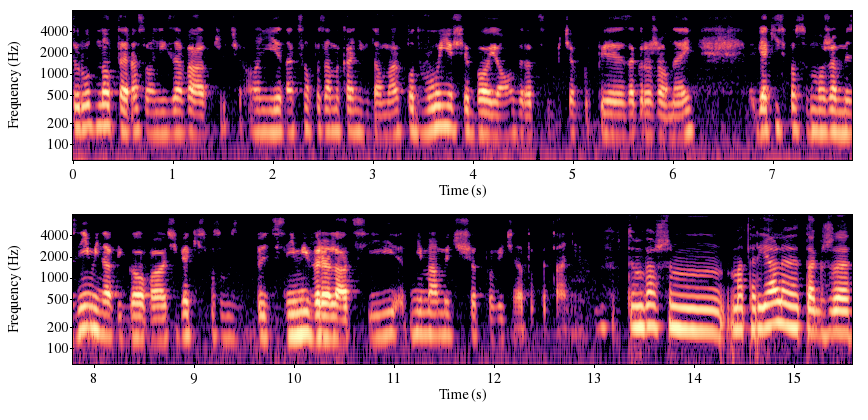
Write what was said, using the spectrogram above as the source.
Trudno teraz o nich zawalczyć. Oni jednak są pozamykani w domach, podwójnie się boją z racji bycia w grupie zagrożonej w jaki sposób możemy z nimi nawigować, w jaki sposób być z nimi w relacji, nie mamy dziś odpowiedzi na to pytanie. W tym waszym materiale także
